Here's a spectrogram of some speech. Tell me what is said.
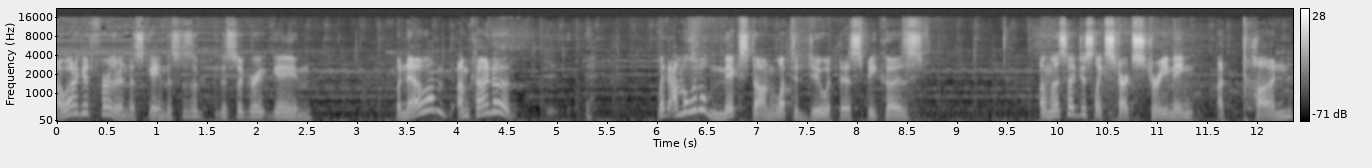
I want to get further in this game. This is a this is a great game. But now I'm I'm kind of like I'm a little mixed on what to do with this because unless I just like start streaming a ton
